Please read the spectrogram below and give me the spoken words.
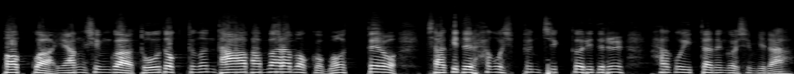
법과 양심과 도덕 등은 다 반말아먹고 멋대로 자기들 하고 싶은 짓거리들을 하고 있다는 것입니다.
